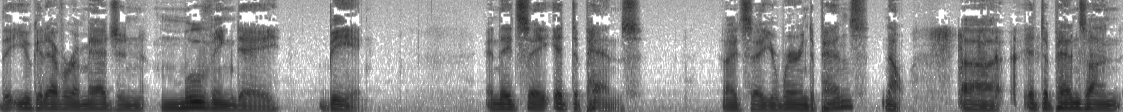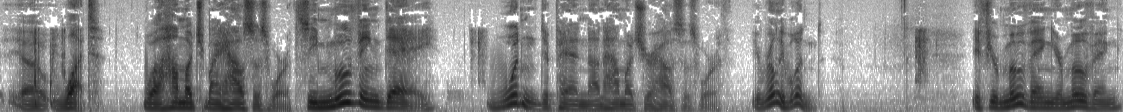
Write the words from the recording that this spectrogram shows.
that you could ever imagine moving day being?" And they'd say, "It depends." And I'd say, "You're wearing depends?" No. Uh, it depends on uh, what. Well, how much my house is worth. See, moving day wouldn't depend on how much your house is worth. It really wouldn't. If you're moving, you're moving.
